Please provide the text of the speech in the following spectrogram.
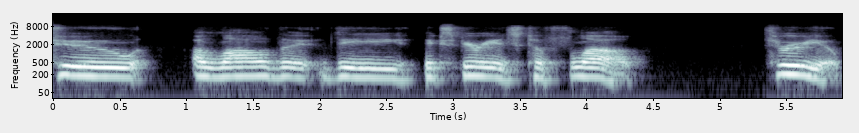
to allow the the experience to flow through you.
